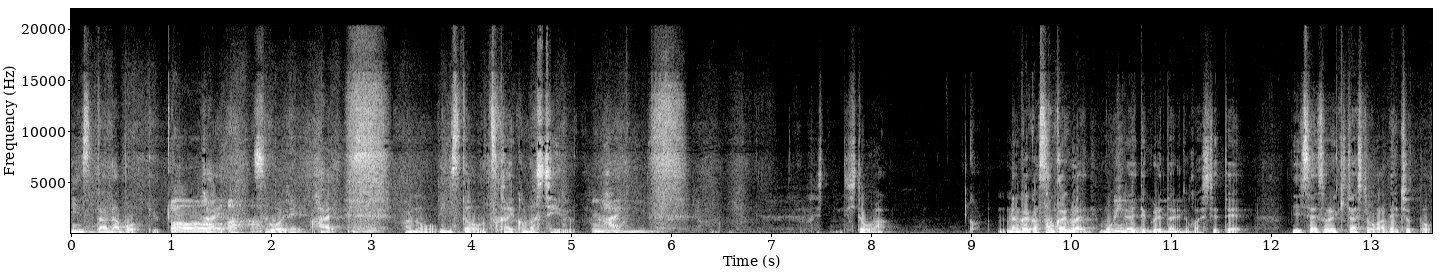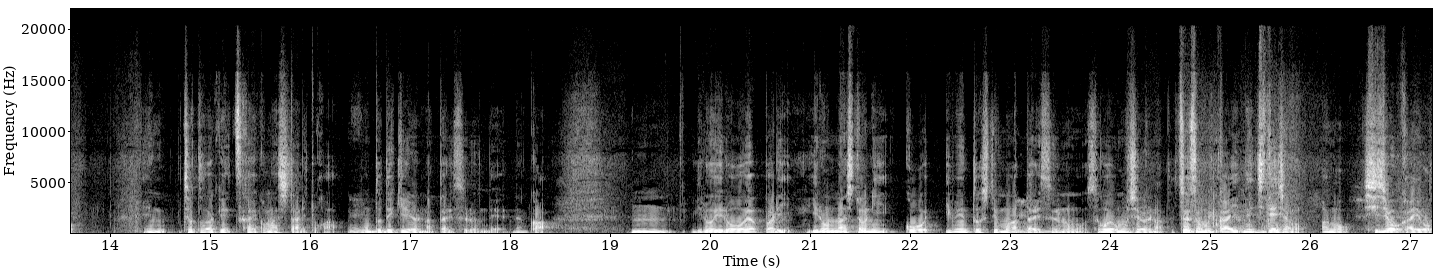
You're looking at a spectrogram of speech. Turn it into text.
インスタラボって言って、はいあ。すごい、ねはい。あの、インスタを使いこなしている、はい。人が、何回か3回ぐらいね、もう開いてくれたりとかしてて、実際それ来た人がね、ちょっと、ちょっとだけ使いこなしたりとか、本当できるようになったりするんで、なんか、うん、いろいろやっぱりいろんな人にこうイベントしてもらったりするのもすごい面白いなって。つよさんも一回ね、自転車のあの、試乗会を、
